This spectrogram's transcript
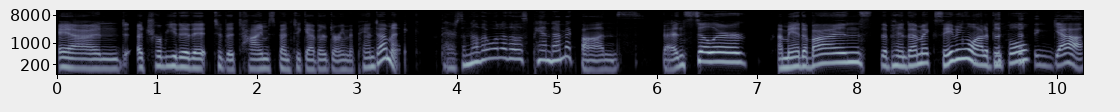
and attributed it to the time spent together during the pandemic. There's another one of those pandemic bonds. Ben Stiller, Amanda Bynes, the pandemic saving a lot of people. yeah.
